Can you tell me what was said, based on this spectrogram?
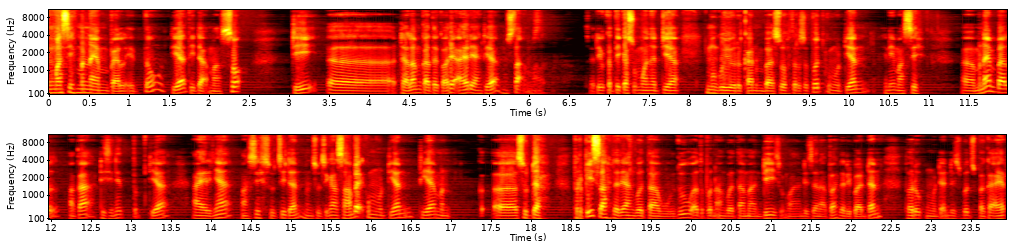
yang masih menempel itu dia tidak masuk di uh, dalam kategori air yang dia mustakmal. Jadi ketika semuanya dia mengguyurkan basuh tersebut, kemudian ini masih e, menempel, maka di sini tetap dia airnya masih suci dan mensucikan sampai kemudian dia men, e, sudah berpisah dari anggota wudhu ataupun anggota mandi semua di janabah dari badan, baru kemudian disebut sebagai air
